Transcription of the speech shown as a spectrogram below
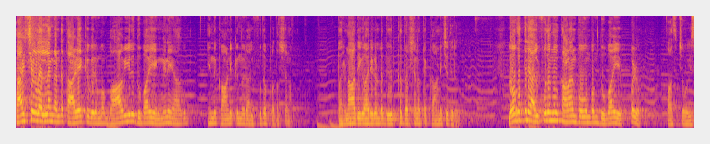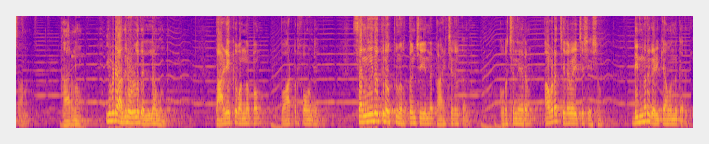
കാഴ്ചകളെല്ലാം കണ്ട് താഴേക്ക് വരുമ്പം ഭാവിയിൽ ദുബായ് എങ്ങനെയാകും എന്ന് കാണിക്കുന്ന ഒരു അത്ഭുത പ്രദർശനം. ഭരണാധികാരികളുടെ ദീർഘദർശനത്തെ കാണിച്ചു തരുന്നു. ലോകത്തിലെ അത്ഭുതങ്ങൾ കാണാൻ പോകുമ്പം ദുബായ് എപ്പോഴും ഫസ്റ്റ് ചോയ്സ് ആണ്. കാരണം ഇവിടെ അതിനുള്ളതെല്ലാം ഉണ്ട്. താഴേക്ക് വന്നപ്പം വാട്ടർ ഫൗണ്ടൻ സംഗീതത്തിനൊത്ത് നൃത്തം ചെയ്യുന്ന കാഴ്ചകൾ കണ്ടു. കുറച്ചു നേരം അവിടെ ചിലവഴിച്ച ശേഷം ഡിന്നർ കഴിക്കാമെന്ന് കരുതി.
